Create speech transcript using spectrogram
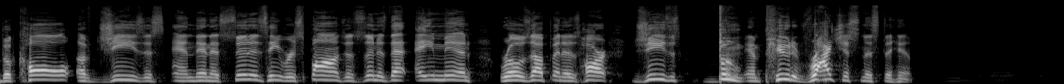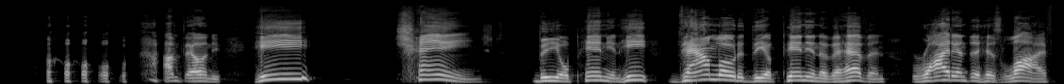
the call of Jesus. And then as soon as he responds, as soon as that amen rose up in his heart, Jesus, boom, imputed righteousness to him. I'm telling you, he changed the opinion. He downloaded the opinion of heaven right into his life.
